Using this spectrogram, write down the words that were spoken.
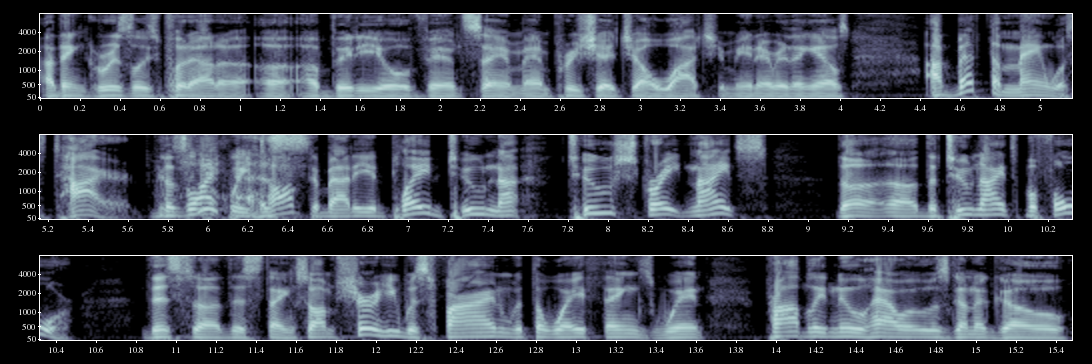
I think Grizzlies put out a, a, a video of Vince saying, "Man, appreciate y'all watching me and everything else." I bet the man was tired because, like yes. we talked about, he had played two two straight nights the uh, the two nights before this uh, this thing. So I'm sure he was fine with the way things went. Probably knew how it was going to go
